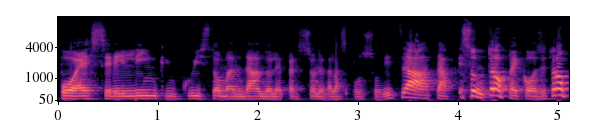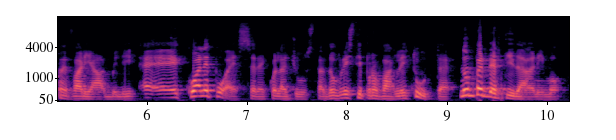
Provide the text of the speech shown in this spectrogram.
può essere il link in cui sto mandando le persone dalla sponsorizzata, e sono troppe cose, troppe variabili, e quale può essere quella giusta? Dovresti provarle tutte. Non perderti d'animo,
